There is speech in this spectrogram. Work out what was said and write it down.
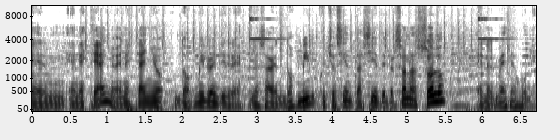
en, en este año, en este año 2023. Ya saben, 2.807 personas solo en el mes de junio.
